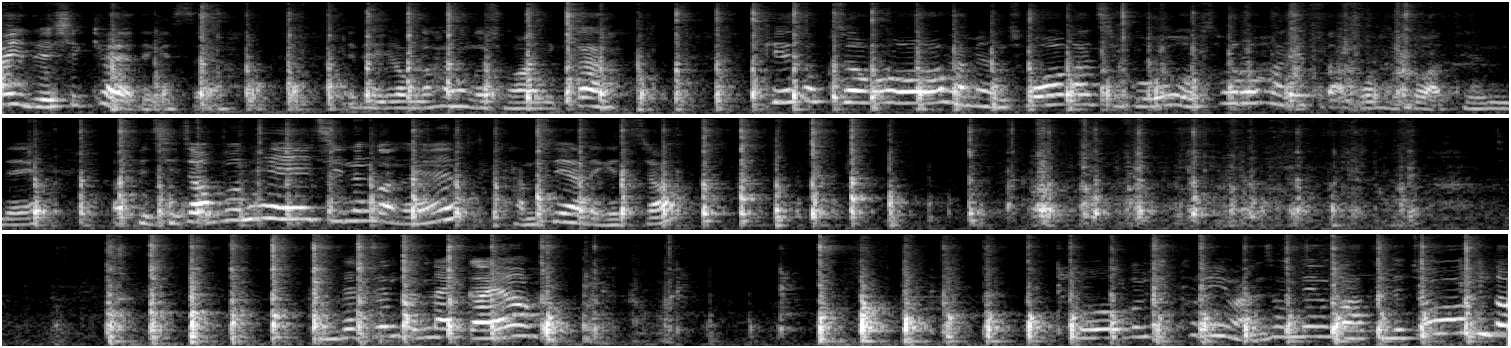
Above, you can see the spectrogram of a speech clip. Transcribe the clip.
아이들 시켜야 되겠어요. 애들 이런 거 하는 거 좋아하니까 계속 저거 하면 좋아가지고 서로 하겠다고 할 것 같았는데 옆에 지저분해지는 거는 감수해야 되겠죠? 언제쯤 끝날까요? 조금씩 크림이 완성되는 것 같은데 좀 더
